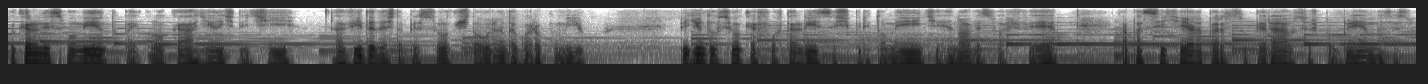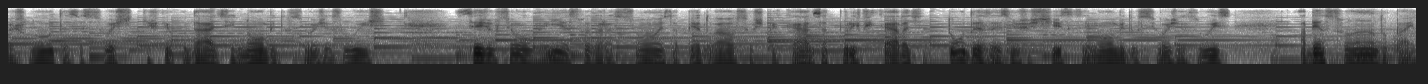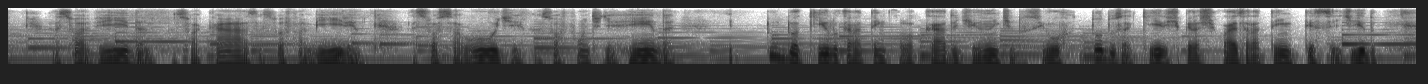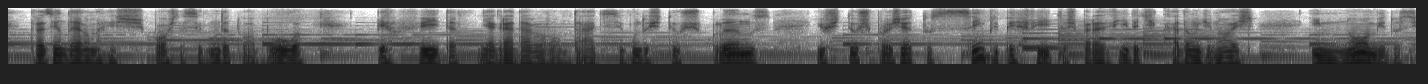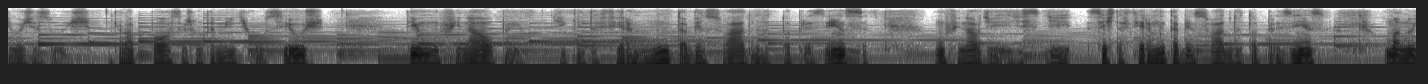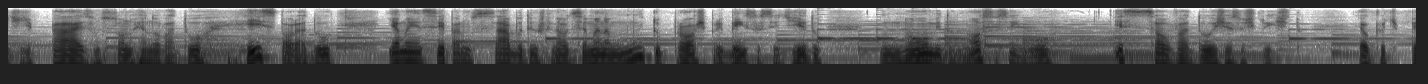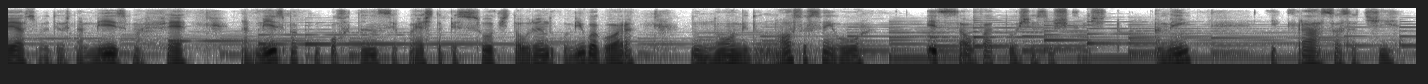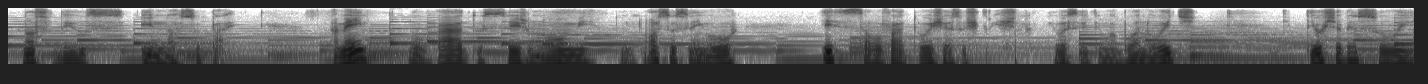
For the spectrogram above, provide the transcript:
Eu quero nesse momento, Pai, colocar diante de Ti a vida desta pessoa que está orando agora comigo, pedindo ao Senhor que a fortaleça espiritualmente, renove a sua fé, capacite ela para superar os seus problemas, as suas lutas, as suas dificuldades em nome do Senhor Jesus. Seja o Senhor ouvir as suas orações, a perdoar os seus pecados, a purificá-la de todas as injustiças em nome do Senhor Jesus, abençoando, Pai, a sua vida, a sua casa, a sua família, a sua saúde, a sua fonte de renda e tudo aquilo que ela tem colocado diante do Senhor, todos aqueles pelas quais ela tem intercedido, trazendo a ela uma resposta segundo a tua boa perfeita e agradável vontade, segundo os teus planos e os teus projetos sempre perfeitos para a vida de cada um de nós, em nome do Senhor Jesus. Que ela possa, juntamente com os seus, ter um final, Pai, de quinta-feira muito abençoado na tua presença, um final de, de, de sexta-feira muito abençoado na tua presença, uma noite de paz, um sono renovador, restaurador e amanhecer para um sábado e um final de semana muito próspero e bem-sucedido, no nome do nosso Senhor e Salvador Jesus Cristo. É o que eu te peço, meu Deus, na mesma fé, na mesma concordância com esta pessoa que está orando comigo agora, no nome do nosso Senhor e Salvador Jesus Cristo. Amém? E graças a Ti, nosso Deus e nosso Pai. Amém? Louvado seja o nome do nosso Senhor e Salvador Jesus Cristo. Que você tenha uma boa noite, que Deus te abençoe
